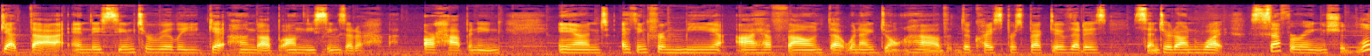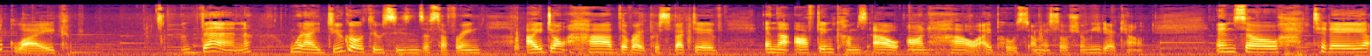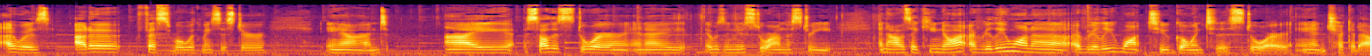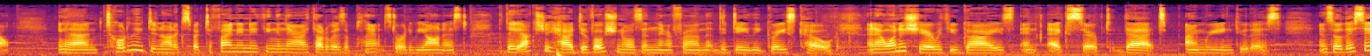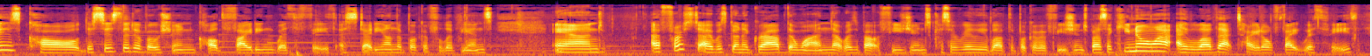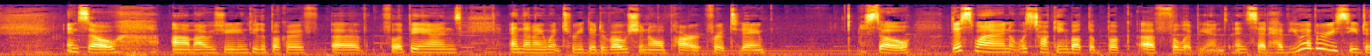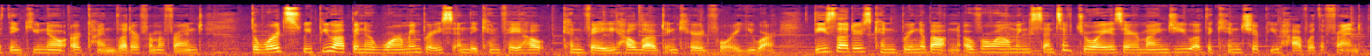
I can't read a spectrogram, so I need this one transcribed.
get that and they seem to really get hung up on these things that are are happening and I think for me, I have found that when I don't have the Christ perspective that is centered on what suffering should look like, then when I do go through seasons of suffering, I don't have the right perspective, and that often comes out on how I post on my social media account. And so today I was at a festival with my sister, and I saw this store and I it was a new store on the street and I was like, "You know what? I really want to I really want to go into this store and check it out." And totally did not expect to find anything in there. I thought it was a plant store to be honest, but they actually had devotionals in there from the Daily Grace Co. And I want to share with you guys an excerpt that I'm reading through this. And so this is called this is the devotion called Fighting with Faith, a study on the book of Philippians. And at first I was going to grab the one that was about Ephesians because I really love the book of Ephesians. But I was like, you know what? I love that title, Fight with Faith. And so um, I was reading through the book of, of Philippians, and then I went to read the devotional part for today. So this one was talking about the book of Philippians and said, Have you ever received a thank you note or kind letter from a friend? The words sweep you up in a warm embrace and they convey how, convey how loved and cared for you are. These letters can bring about an overwhelming sense of joy as they remind you of the kinship you have with a friend.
